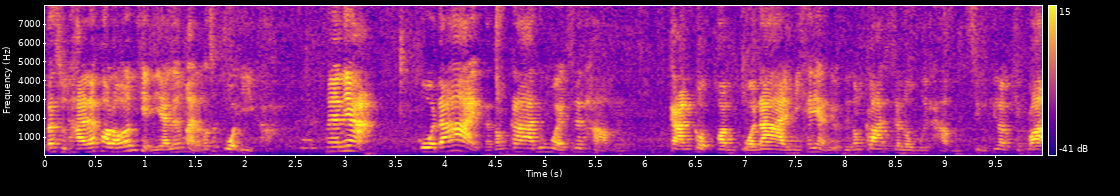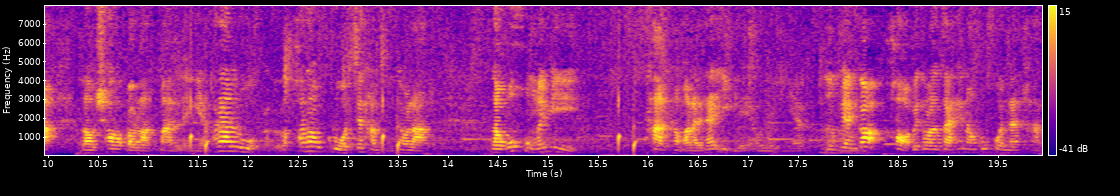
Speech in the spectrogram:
แต่สุดท้ายแล้วพอเราเริ่มเขียนนิยายเรื่องใหม่เราก็จะกลัวอีกค่ะ เพราะฉะนั้นเนี่ยกลัวได้แต่ต้องกล้าด้วยที่จะทำการกลบความกลัวได้มีแค่อย่างเดียวคือต้องกล้าที่จะลงมือทำสิ่งที่เราคิดว่าเราชอบเรารักมันอะไรเงี้ยเพราะถ้าเราเพราะเรากลัวที่จะทำสิ่งที่เรารักเราก็คงไม่มีทางทำอะไรได้อีกแล้วอะไรเงี้ยเพราะฉะนั้นก็ขอเป็นกำลังใจให้น้องทุกคนนะคะ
